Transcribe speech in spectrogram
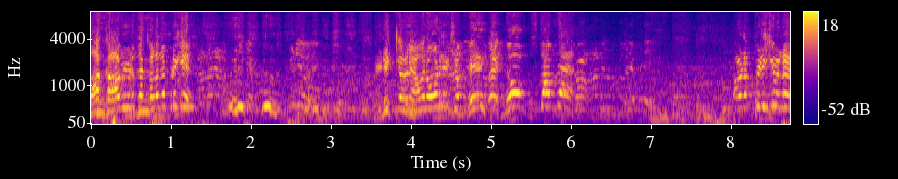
അതാ കാവ്യെടുത്ത കള്ളനെ പിടിക്ക്. പിടിക്കവനെ അവനോട് രക്ഷ അവിടെ പിടിക്കവനെ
